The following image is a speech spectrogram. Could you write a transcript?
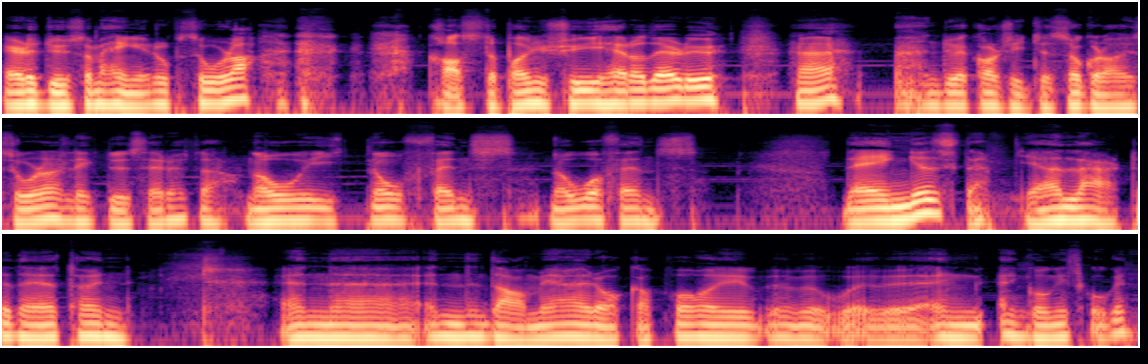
er det du som henger opp sola? Kaster på en sky her og der, du. Hæ? Du er kanskje ikke så glad i sola, slik du ser ut, da. No, no offense. No offense. Det er engelsk, det. Jeg lærte det av en en, eh, en dame jeg råka på en, en, gang i skogen.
